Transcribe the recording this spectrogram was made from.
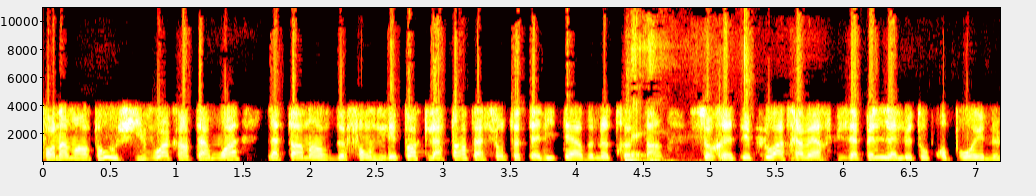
fondamentaux. J'y vois, quant à moi, la tendance de fond de l'époque, la tentation totalitaire de notre temps se redéploie à travers ce qu'ils appellent la lutte aux propos haineux.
